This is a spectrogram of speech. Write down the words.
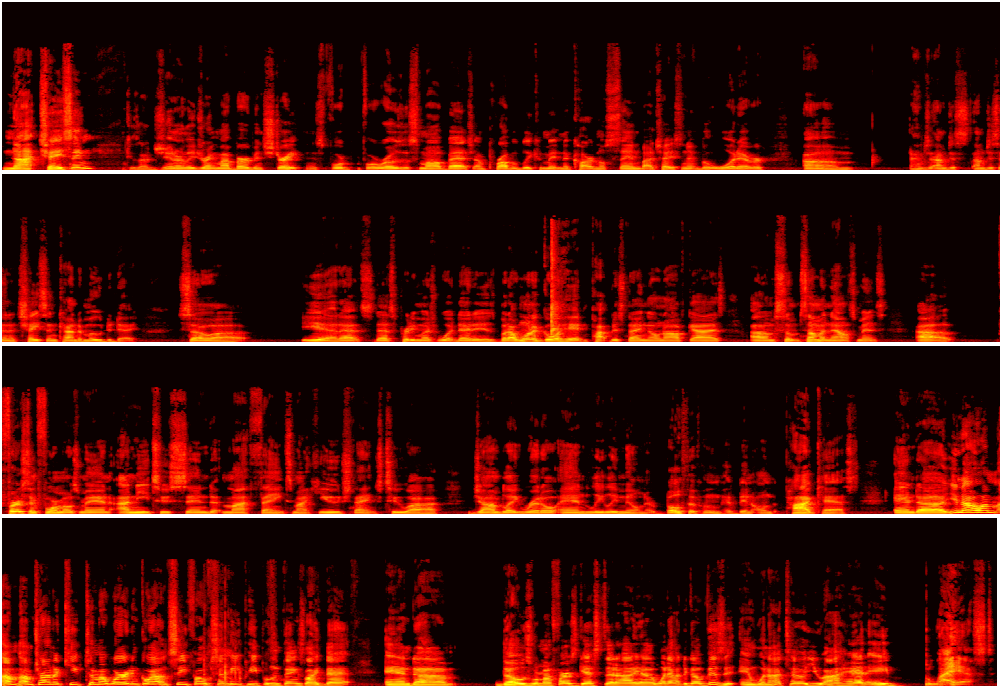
not chasing, because I generally drink my bourbon straight. It's four four roses small batch. I'm probably committing a cardinal sin by chasing it, but whatever. Um, I'm just, I'm just I'm just in a chasing kind of mood today. So uh, yeah, that's that's pretty much what that is. But I want to go ahead and pop this thing on off, guys. Um, some some announcements. Uh, first and foremost, man, I need to send my thanks, my huge thanks to uh, John Blake Riddle and Lily Milner, both of whom have been on the podcast. And uh, you know, I'm I'm I'm trying to keep to my word and go out and see folks and meet people and things like that. And um, those were my first guests that I uh, went out to go visit. And when I tell you, I had a blast.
